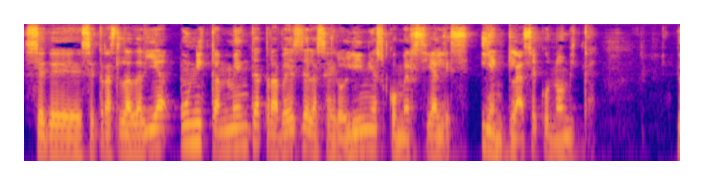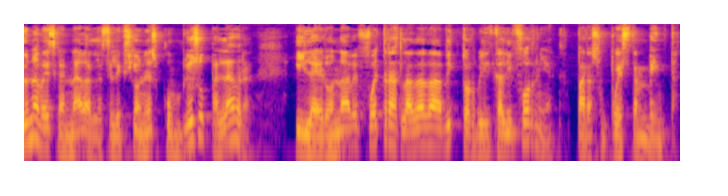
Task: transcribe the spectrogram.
se, se trasladaría únicamente a través de las aerolíneas comerciales y en clase económica. Y una vez ganadas las elecciones, cumplió su palabra, y la aeronave fue trasladada a Victorville, California, para su puesta en venta.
